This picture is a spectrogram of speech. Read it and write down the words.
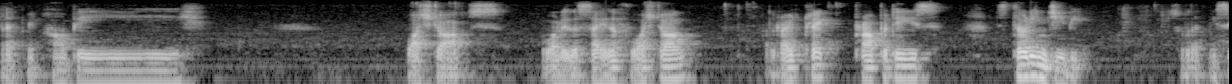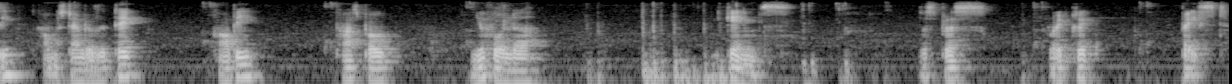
let me copy. Watchdogs what is the size of watchdog? I'll right click properties. It's 13 GB so let me see how much time does it take? Copy passport new folder games. Just press right click paste.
